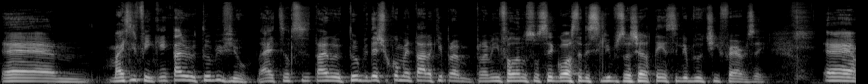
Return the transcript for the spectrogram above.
É, mas enfim, quem tá no YouTube viu. Né? Então, se você tá no YouTube, deixa um comentário aqui pra, pra mim falando se você gosta desse livro, se você já tem esse livro do Tim Ferriss aí. É,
